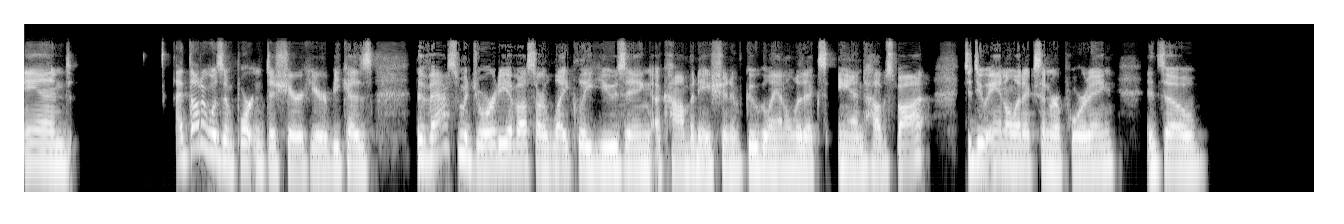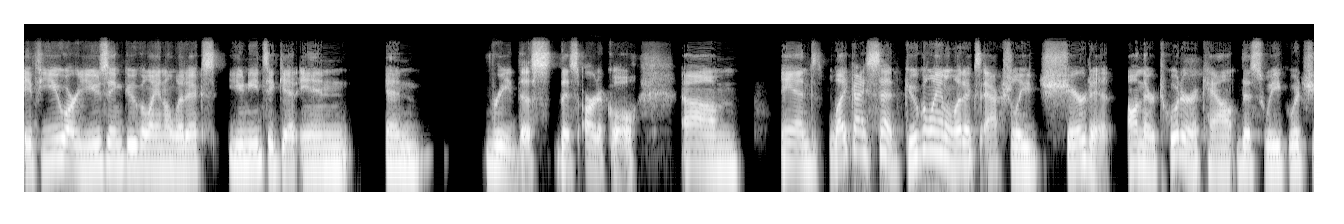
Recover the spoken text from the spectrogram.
And I thought it was important to share here because the vast majority of us are likely using a combination of Google Analytics and HubSpot to do analytics and reporting. And so if you are using Google Analytics, you need to get in and read this this article. Um, and like I said, Google Analytics actually shared it on their Twitter account this week, which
